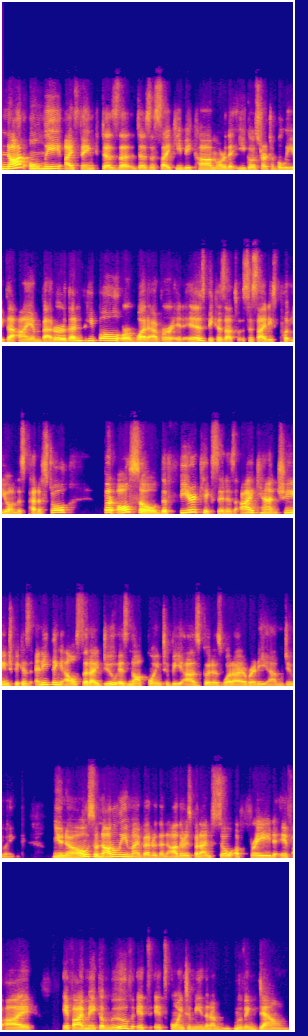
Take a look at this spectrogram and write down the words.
not only i think does the does the psyche become or the ego start to believe that i am better than people or whatever it is because that's what society's put you on this pedestal but also the fear kicks in is i can't change because anything else that i do is not going to be as good as what i already am doing you know so not only am i better than others but i'm so afraid if i if I make a move, it's it's going to mean that I'm moving down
